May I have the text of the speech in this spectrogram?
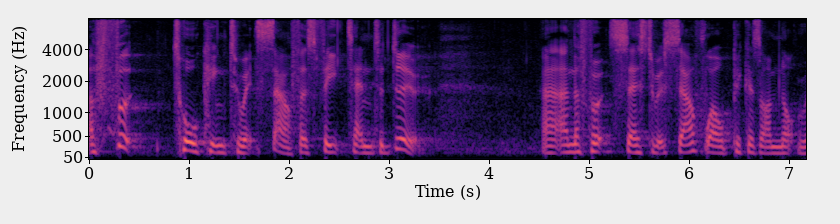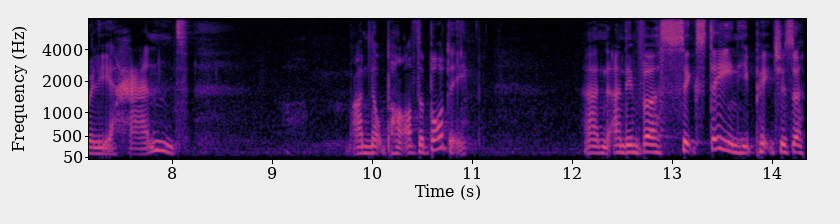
a foot talking to itself, as feet tend to do. Uh, and the foot says to itself, Well, because I'm not really a hand, I'm not part of the body. And, and in verse 16, he pictures a,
